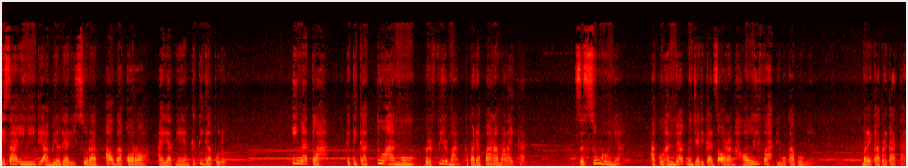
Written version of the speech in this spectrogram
Kisah ini diambil dari surat Al-Baqarah ayatnya yang ke-30. Ingatlah ketika Tuhanmu berfirman kepada para malaikat, Sesungguhnya aku hendak menjadikan seorang khalifah di muka bumi. Mereka berkata,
